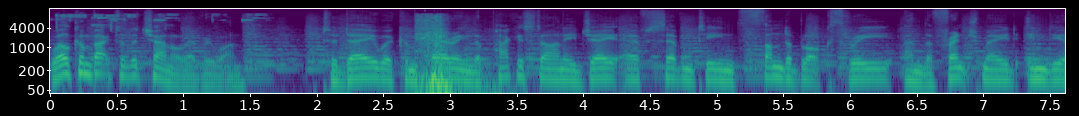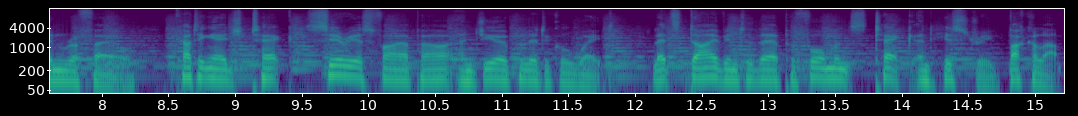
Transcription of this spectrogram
Welcome back to the channel, everyone. Today we're comparing the Pakistani JF-17 Thunderblock 3 and the French-made Indian Rafale. Cutting-edge tech, serious firepower and geopolitical weight. Let's dive into their performance, tech and history. Buckle up.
